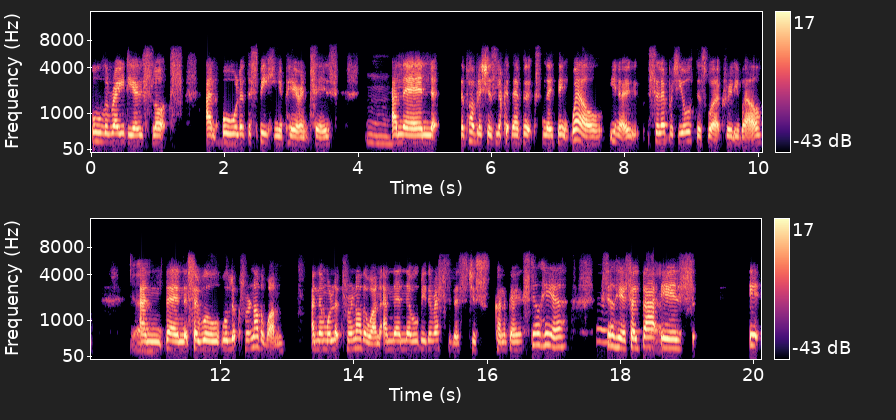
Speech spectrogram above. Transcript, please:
all the radio slots and all of the speaking appearances, mm. and then the publishers look at their books and they think, well, you know, celebrity authors work really well. Yeah. And then so we'll we'll look for another one and then we'll look for another one and then there will be the rest of us just kind of going still here still here so that yeah. is it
